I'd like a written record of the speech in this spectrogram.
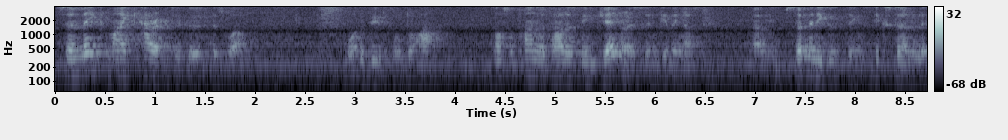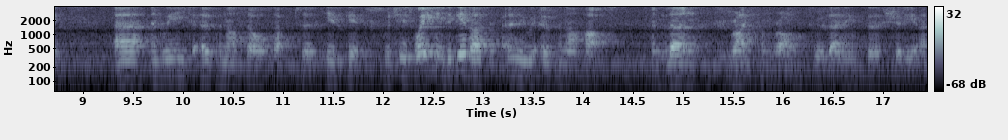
so make my character good as well. What a beautiful dua. Allah subhanahu wa ta'ala has been generous in giving us um, so many good things externally. Uh, and we need to open ourselves up to His gifts, which He's waiting to give us if only we open our hearts and learn right from wrong through learning the Sharia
